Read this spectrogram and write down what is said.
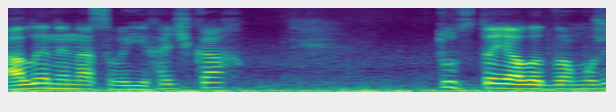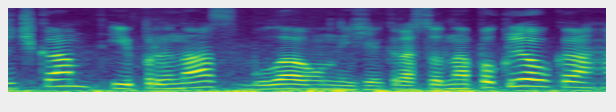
але не на своїх очках. Тут стояло два мужичка, і при нас була у них якраз одна покльовка.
